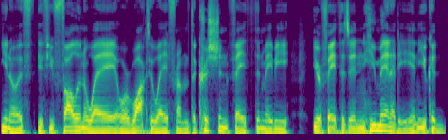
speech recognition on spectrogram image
you know, if if you've fallen away or walked away from the Christian faith, then maybe your faith is in humanity and you could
